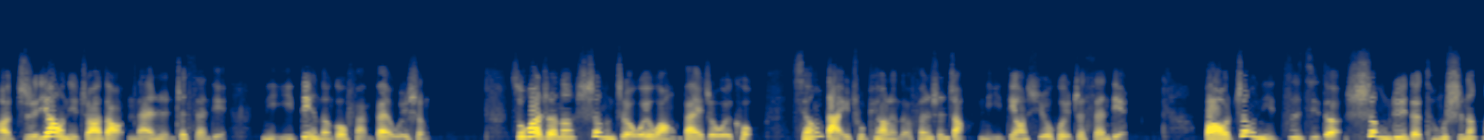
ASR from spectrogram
啊，只要你抓到男人这三点，你一定能够反败为胜。俗话说呢，胜者为王，败者为寇。想打一出漂亮的翻身仗，你一定要学会这三点，保证你自己的胜率的同时呢，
